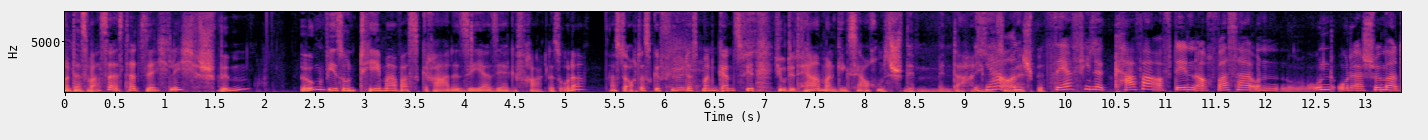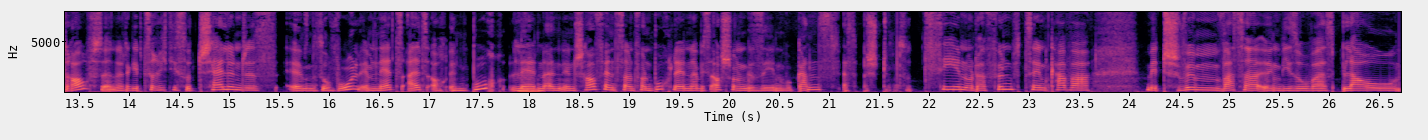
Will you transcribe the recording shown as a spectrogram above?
Und das Wasser ist tatsächlich Schwimmen irgendwie so ein Thema, was gerade sehr, sehr gefragt ist, oder? Hast du auch das Gefühl, dass man ganz viel. Judith Herrmann ging es ja auch ums Schwimmen in daheim ja, zum Beispiel. und sehr viele Cover, auf denen auch Wasser und, und oder Schwimmer drauf sind. Da gibt es ja richtig so Challenges, ähm, sowohl im Netz als auch in Buchläden, mhm. in Schaufenstern von Buchläden habe ich es auch schon gesehen, wo ganz, also bestimmt so 10 oder 15 Cover mit Schwimmen, Wasser, irgendwie sowas, blau,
